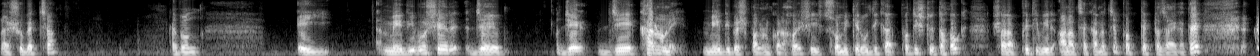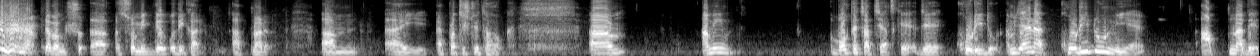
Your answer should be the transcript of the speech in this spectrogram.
শুভেচ্ছা এবং এই মে দিবসের যে যে কারণে মে দিবস পালন করা হয়, সেই শ্রমিকের অধিকার প্রতিষ্ঠিত হোক, সারা পৃথিবীর আনাচে কানাচে প্রত্যেকটা জায়গাতে। এবং শ্রমিকদের অধিকার আপনার প্রতিষ্ঠিত হোক। আমি বলতে চাচ্ছি আজকে যে করিডোর, আমি জানি না, করিডোর নিয়ে আপনাদের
